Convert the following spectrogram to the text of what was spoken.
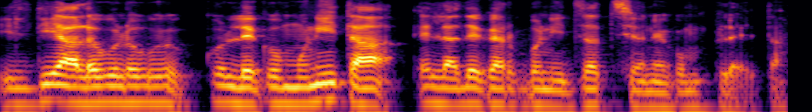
il dialogo con le comunità e la decarbonizzazione completa.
